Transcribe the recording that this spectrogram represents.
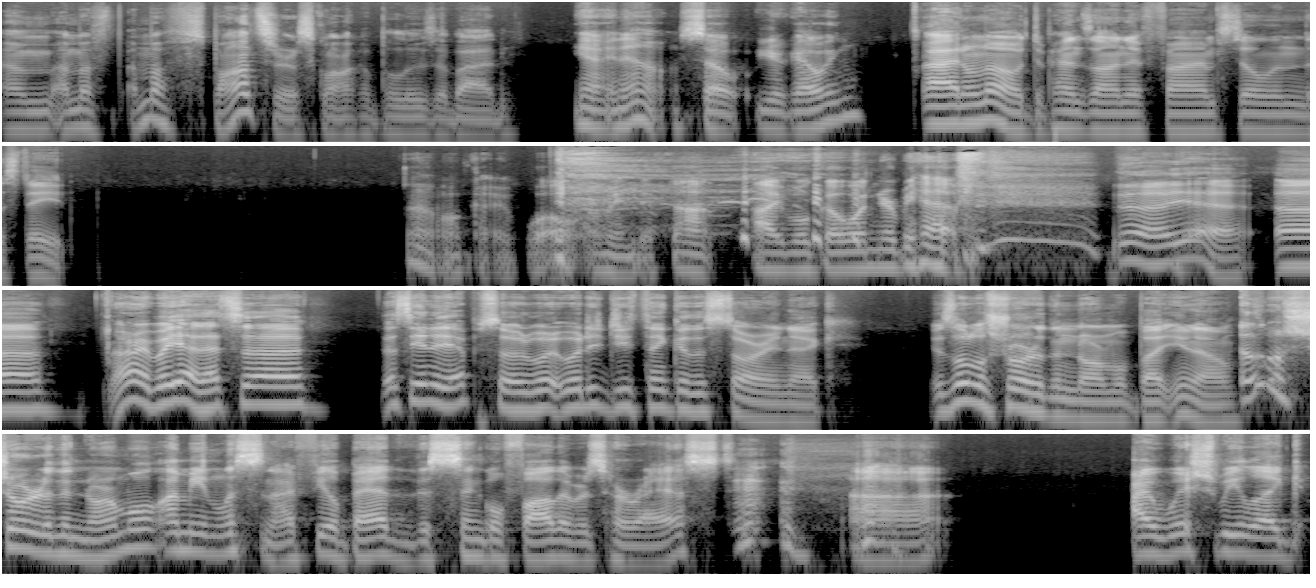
Um, I'm a I'm a sponsor of Squonkapalooza, bud. Yeah, I know. So you're going? I don't know. It depends on if I'm still in the state. Oh, okay. Well, I mean, if not, I will go on your behalf. uh, yeah. Uh, all right, but yeah, that's uh, that's the end of the episode. What, what did you think of the story, Nick? It's a little shorter than normal, but you know, a little shorter than normal. I mean, listen, I feel bad that this single father was harassed. Uh, I wish we like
